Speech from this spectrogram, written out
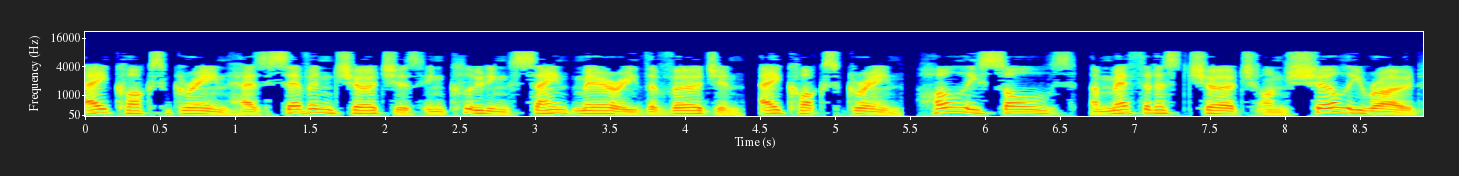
Acocks Green has seven churches including St Mary the Virgin, Acocks Green, Holy Souls, a Methodist church on Shirley Road,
